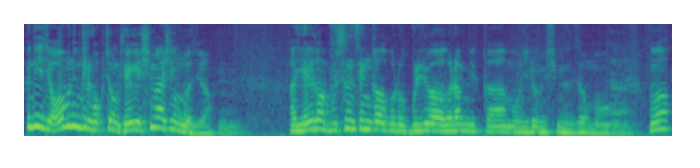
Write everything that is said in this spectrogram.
근데 이제 어머님들이 걱정 되게 심하신 거죠. 음, 아 얘가 무슨 생각으로 물리화학을 합니까? 뭐 이러시면서 뭐 어. 어?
